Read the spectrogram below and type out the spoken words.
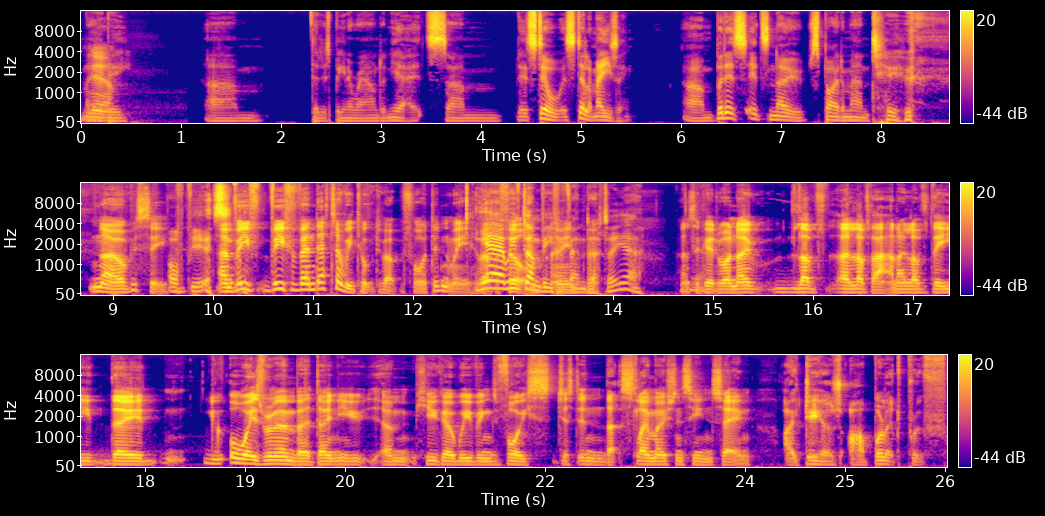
maybe um that it's been around and yeah it's um it's still it's still amazing um but it's it's no spider-man 2 No, obviously. obvious And V, v for Vendetta we talked about before, didn't we? About yeah we've done v for I mean, vendetta yeah That's Yeah. a good one. I love, I love that, and I love the the. You always remember, don't you, um, Hugo Weaving's voice just in that slow motion scene saying, "Ideas are bulletproof."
